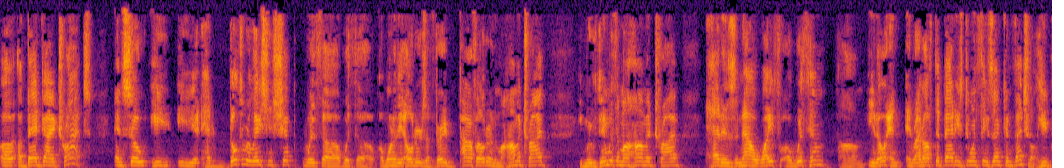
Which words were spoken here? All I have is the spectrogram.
a, a bad guy tribes. And so he, he had built a relationship with uh, with uh, one of the elders, a very powerful elder in the Mohmand tribe. He moved in with the Mohmand tribe had his now wife uh, with him, um, you know, and, and right off the bat, he's doing things unconventional. He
